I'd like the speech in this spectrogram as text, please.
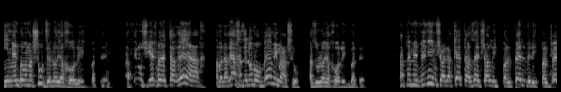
אם אין בו ממשות, זה לא יכול להתבטל. אפילו שיש בזה את הריח, אבל הריח הזה לא נובע ממשהו, אז הוא לא יכול להתבטל. אתם מבינים שעל הקטע הזה אפשר להתפלפל ולהתפלפל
